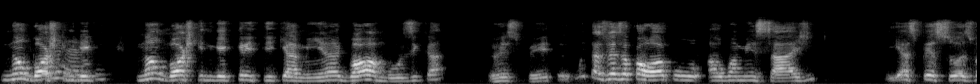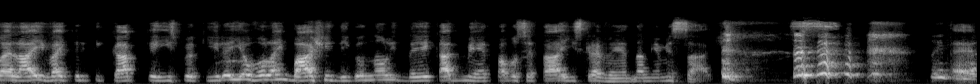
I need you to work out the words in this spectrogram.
não gosto que ninguém não gosto que ninguém critique a minha, igual a música. Eu respeito. Muitas vezes eu coloco alguma mensagem e as pessoas vai lá e vai criticar porque isso, por aquilo, e eu vou lá embaixo e digo, eu não lhe dei cabimento para você estar tá aí escrevendo na minha mensagem. É,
